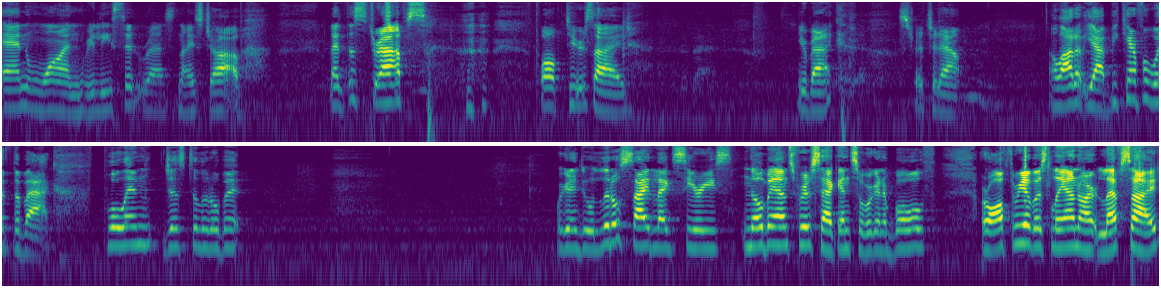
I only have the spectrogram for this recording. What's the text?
and one. Release it, rest. Nice job. Let the straps fall to your side. Your back. Stretch it out. A lot of, yeah, be careful with the back. Pull in just a little bit. We're going to do a little side leg series. No bands for a second, so we're going to both, or all three of us, lay on our left side.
